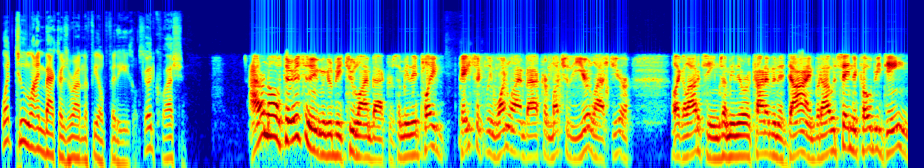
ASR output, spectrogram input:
What two linebackers are on the field for the Eagles? Good question. I don't know if there isn't even going to be two linebackers. I mean, they played basically one linebacker much of the year last year, like a lot of teams. I mean, they were kind of in a dime. But I would say Nakobe Dean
